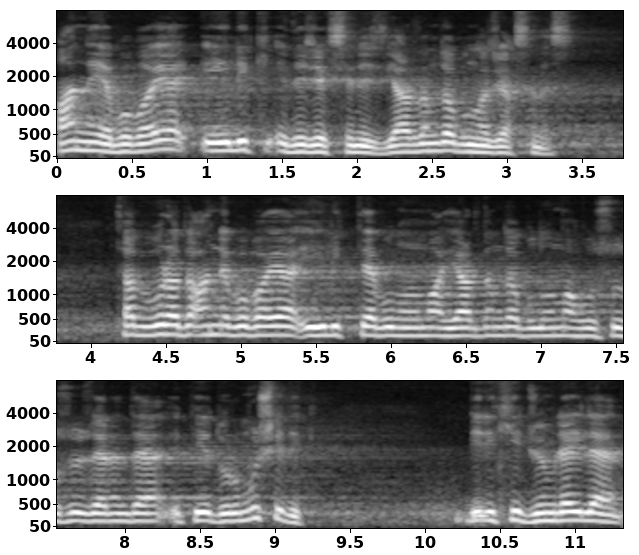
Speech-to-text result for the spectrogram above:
Anneye babaya iyilik edeceksiniz, yardımda bulunacaksınız. Tabi burada anne babaya iyilikte bulunma, yardımda bulunma hususu üzerinde ipi durmuş idik. Bir iki cümleyle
